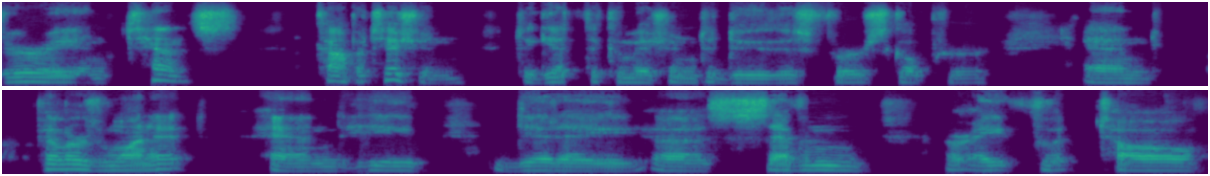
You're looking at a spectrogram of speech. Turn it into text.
very intense competition to get the commission to do this first sculpture. And Pillars won it, and he did a uh, seven or eight foot tall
